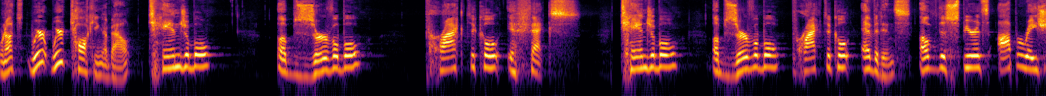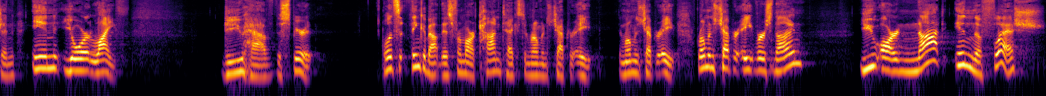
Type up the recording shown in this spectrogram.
We're not we're we're talking about tangible, observable, practical effects. Tangible, observable, practical evidence of the Spirit's operation in your life. Do you have the Spirit? Well, let's think about this from our context in Romans chapter 8. In Romans chapter 8. Romans chapter 8, verse 9. You are not in the flesh,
